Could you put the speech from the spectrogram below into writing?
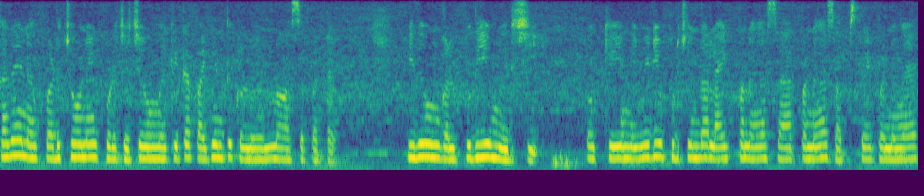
கதை எனக்கு படித்தோன்னே பிடிச்சிச்சு. உங்ககிட்ட பகிர்ந்து கொள்ளணும்னு ஆசைப்பட்டேன். இது உங்கள் புதிய முயற்சி. ஓகே இந்த வீடியோ பிடிச்சிருந்தா லைக் பண்ணுங்கள் ஷேர் பண்ணுங்கள் சப்ஸ்கிரைப் பண்ணுங்கள்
